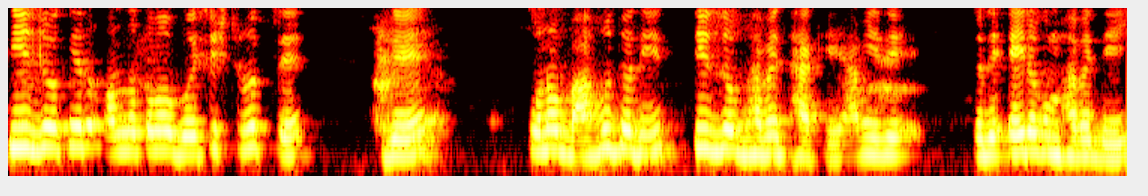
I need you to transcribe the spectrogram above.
তির্যকের অন্যতম বৈশিষ্ট্য হচ্ছে যে কোনো বাহু যদি তির্যক ভাবে থাকে, আমি যে যদি এইরকম ভাবে দেই,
